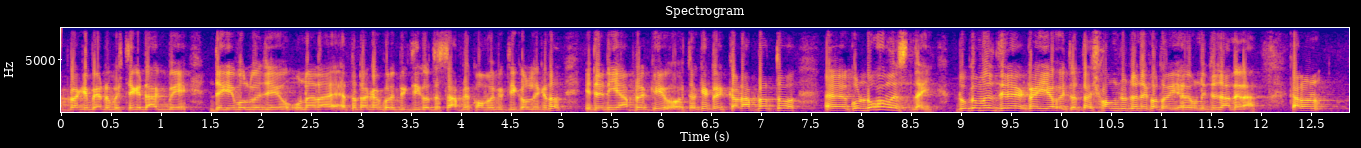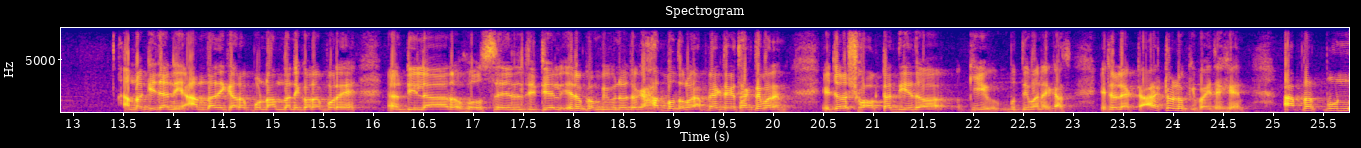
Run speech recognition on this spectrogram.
আপনাকে ব্যাট অফিস থেকে ডাকবে, ডেকে বলবে যে ওনারা এত টাকা করে বিক্রি করতেছে, আপনি কমে বিক্রি করলেন কেন? এটা নিয়ে আপনাকে হয়তো একটা কারণ আপনার তো কোনো ডকুমেন্টস নাই। ডকুমেন্টস দিলে একটা ইয়ে তাই সংযোজনের ইয়ে উনি তো জানে না। কারণ আমরা কি জানি, আমদানি আমদানিকারক পণ্য আমদানি করার পরে ডিলার, হোলসেল, রিটেল এরকম বিভিন্ন জায়গায় হাত বদল হয়। আপনি এক জায়গায় থাকতে পারেন। এর জন্য শখটা দিয়ে দেওয়া কি বুদ্ধিমানের কাজ? এটা হলো একটা। আরেকটা হলো কি ভাই দেখেন, আপনার পণ্য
